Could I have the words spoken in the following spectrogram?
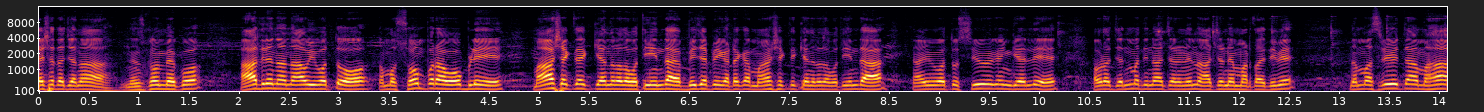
ದೇಶದ ಜನ ನೆನೆಸ್ಕೊಬೇಕು ಆದ್ದರಿಂದ ನಾವು ಇವತ್ತು ನಮ್ಮ ಸೋಂಪುರ ಹೋಬಳಿ ಮಹಾಶಕ್ತಿ ಕೇಂದ್ರದ ವತಿಯಿಂದ ಬಿ ಜೆ ಪಿ ಘಟಕ ಮಹಾಶಕ್ತಿ ಕೇಂದ್ರದ ವತಿಯಿಂದ ನಾವಿವತ್ತು ಶಿವಗಂಗೆಯಲ್ಲಿ ಅವರ ಜನ್ಮ ದಿನಾಚರಣೆಯನ್ನು ಆಚರಣೆ ಮಾಡ್ತಾ ಇದ್ದೀವಿ. ನಮ್ಮ ಶ್ರೀಯುತ ಮಹಾ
